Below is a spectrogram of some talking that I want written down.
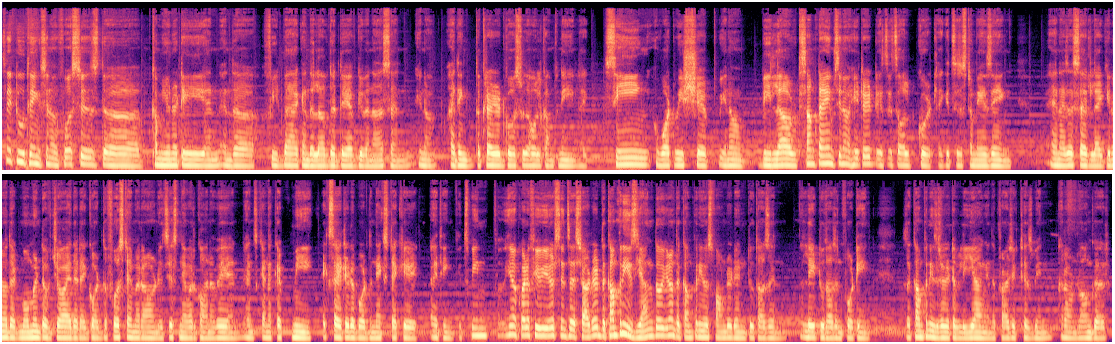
Say two things you know. First is the community and and the feedback and the love that they have given us. And you know i think the credit goes to the whole company like seeing what we ship you know be loved. Sometimes you know hated it's, it's all good. Like it's just amazing and as i said like you know that moment of joy that i got the first time around it's just never gone away and, and it's kind of kept me excited about the next decade. I think it's been you know quite a few years since i started. The company is young though you know the company was founded in 2000 late 2014 the company is relatively young and the project has been around longer.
